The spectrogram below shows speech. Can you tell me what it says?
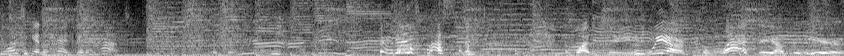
you want to get ahead, get a hat. what, please? we are classy up in here.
